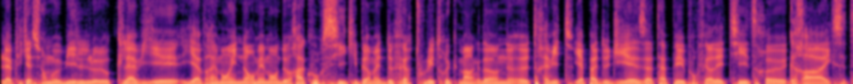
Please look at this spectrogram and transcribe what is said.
L'application mobile, le clavier, il y a vraiment énormément de raccourcis qui permettent de faire tous les trucs Markdown très vite. Il n'y a pas de dièse à taper pour faire des titres, gras, etc.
